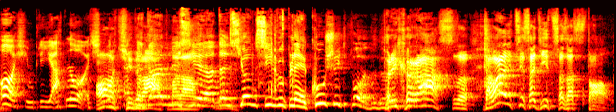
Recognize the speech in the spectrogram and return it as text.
Очень приятно, очень. очень рад, мадам. attention, s'il vous plaît, кушать подано. Прекрасно. Давайте садиться за стол.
